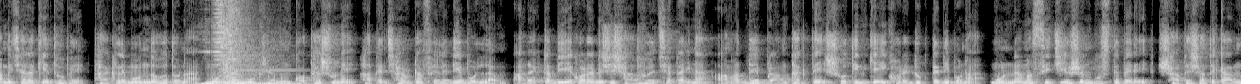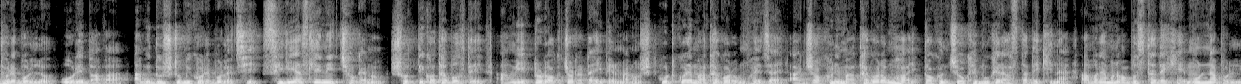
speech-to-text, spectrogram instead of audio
আমি ছাড়া কে ধোবে? থাকলে মন্দ হতো না। মুন্নার মুখে এমন কথা শুনে হাতের ঝাড়ুটা ফেলে দিয়ে বললাম, আর একটা বিয়ে করার বেশি স্বাদ হয়েছে, তাই না? আমার দেহে প্রাণ থাকতে সতীনকে এই ঘরে ঢুকতে দিব না। মুন্না আমার সিচুয়েশন বুঝতে পেরে সাথে সাথে কান ধরে বলল, ওরে বাবা, আমি দুষ্টুমি করে বলেছি। সিরিয়াসলি নিচ্ছ কেন? সত্যি কথা বলতে, আমি একটু রকচটা টাইপের মানুষ। হুট করে মাথা গরম হয়ে যায়। আর যখনই মাথা গরম হয়, তখন চোখে মুখে রাস্তা দেখি না। আমার এমন অবস্থা দেখে মুন্না বলল,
